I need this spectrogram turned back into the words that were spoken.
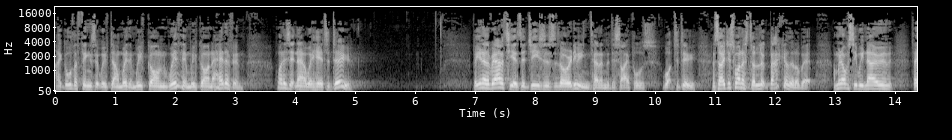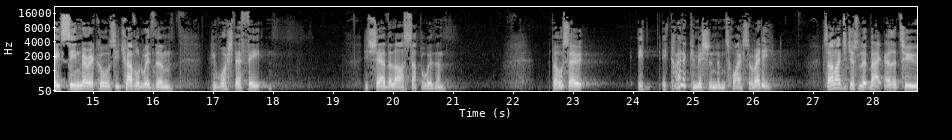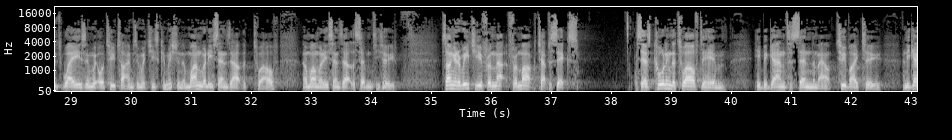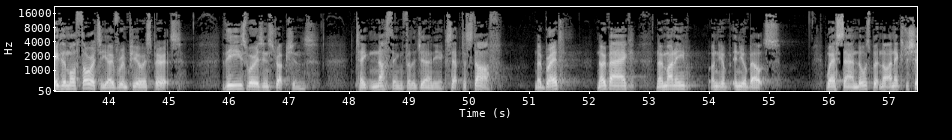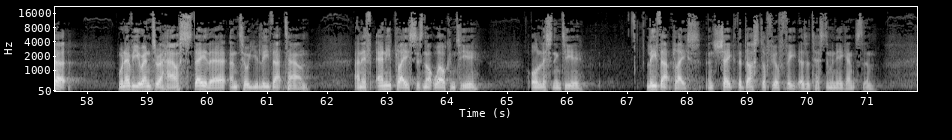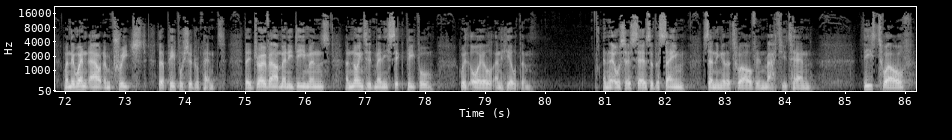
Like all the things that we've done with him, we've gone with him, we've gone ahead of him. What is it now we're here to do? But you know, the reality is that Jesus has already been telling the disciples what to do. And so I just want us to look back a little bit. I mean, obviously we know they'd seen miracles. He traveled with them. He washed their feet. He shared the Last Supper with them. But also, he, he kind of commissioned them twice already. So I'd like to just look back at the two ways, in which, or two times in which he's commissioned them. One when he sends out the 12, and one when he sends out the 72. So I'm going to read to you from, from Mark chapter 6. It says, Calling the 12 to him, he began to send them out two by two, and he gave them authority over impure spirits. These were his instructions. Take nothing for the journey except a staff. No bread, no bag, no money your, in your belts. Wear sandals, but not an extra shirt. Whenever you enter a house, stay there until you leave that town. And if any place is not welcome to you or listening to you, leave that place and shake the dust off your feet as a testimony against them. When they went out and preached that people should repent, they drove out many demons, anointed many sick people with oil, and healed them. And it also says of the same sending of the twelve in Matthew 10 these twelve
